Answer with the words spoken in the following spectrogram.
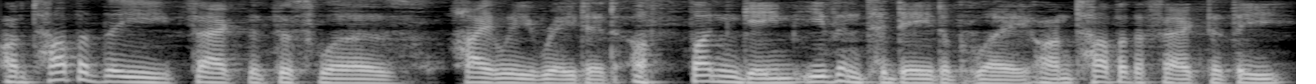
on top of the fact that this was highly rated, a fun game even today to play, on top of the fact that they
